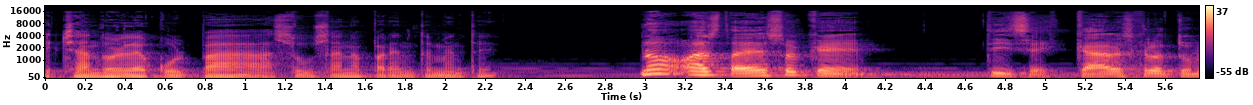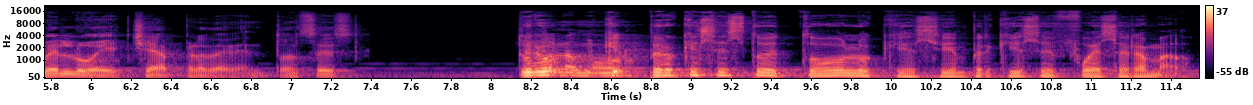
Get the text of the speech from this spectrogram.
echándole la culpa a Susan aparentemente. No, hasta eso que dice, cada vez que lo tuve lo eché a perder. Entonces, Pero el amor. ¿qué, pero ¿qué es esto de todo lo que siempre quise fue ser amado?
